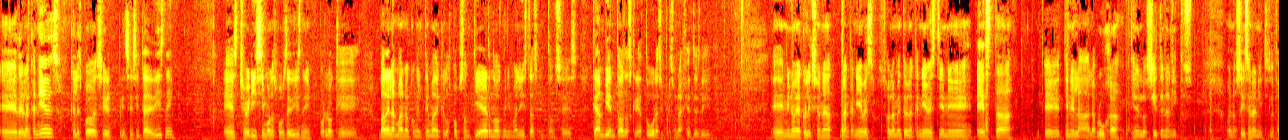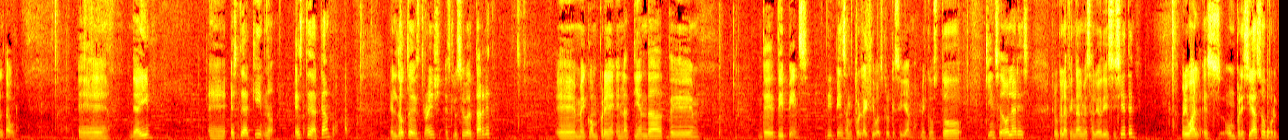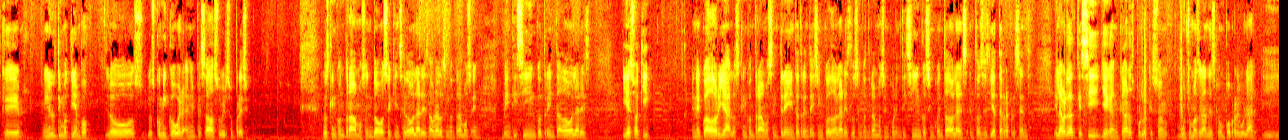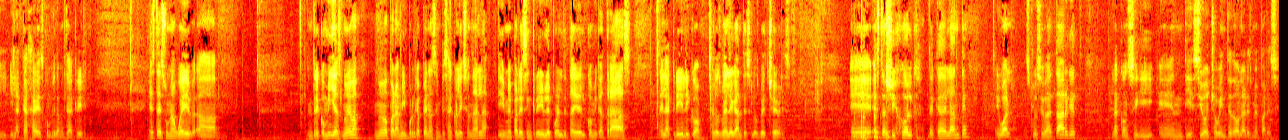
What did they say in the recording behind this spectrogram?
Eh, de Blancanieves, ¿qué les puedo decir? Princesita de Disney. Es chéverísimo los pops de Disney, por lo que va de la mano con el tema de que los pops son tiernos, minimalistas, entonces quedan bien todas las criaturas y personajes de Disney. Eh, mi novia colecciona Blancanieves, solamente Blancanieves tiene esta, eh, tiene la, la, bruja tiene los siete enanitos. Bueno, seis enanitos, le falta uno. Eh, de ahí, este de aquí, no, este de acá, el Doctor Strange, exclusivo de Target. me compré en la tienda de, de Deep Pins. Deep Pins and Collectibles creo que se llama. Me costó 15 dólares. Creo que la final me salió 17. Pero igual, es un preciazo porque en el último tiempo los, los comic cover han empezado a subir su precio. Los que encontrábamos en 12, 15 dólares, ahora los encontramos en 25, 30 dólares. Y eso aquí. En Ecuador ya los que encontrábamos en 30, 35 dólares los encontramos en 45, 50 dólares, entonces ya te representa. Y la verdad que sí, llegan caros por lo que son mucho más grandes que un pop regular y, la caja es completamente de acrílico. Esta es una wave, ah, entre comillas, nueva. Nueva para mí porque apenas empecé a coleccionarla y me parece increíble por el detalle del cómic atrás, el acrílico, se los ve elegantes, se los ve chéveres. Eh, esta She-Hulk de acá adelante, igual, exclusiva de Target. La conseguí en 18 o 20 dólares, me parece.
